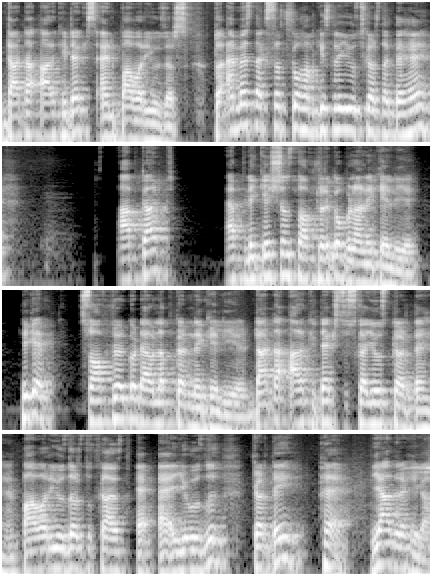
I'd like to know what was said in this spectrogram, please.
data architects and power users तो एम एस एक्सेस को हम किस लिए यूज़ कर सकते हैं? आपका एप्लीकेशन सॉफ्टवेयर को बनाने के लिए, ठीक है? सॉफ्टवेयर को डेवलप करने के लिए डाटा आर्किटेक्ट्स उसका यूज़ करते हैं पावर यूज़र्स उसका यूज़ करते हैं। याद रखिएगा।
